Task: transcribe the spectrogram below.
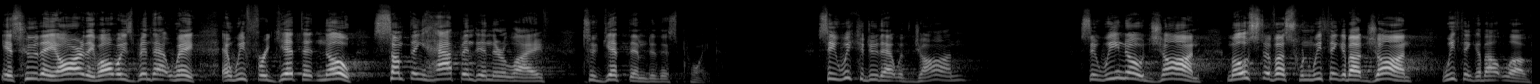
is who they are. They've always been that way. And we forget that no, something happened in their life to get them to this point. See, we could do that with John. See, we know John. Most of us, when we think about John, we think about love.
